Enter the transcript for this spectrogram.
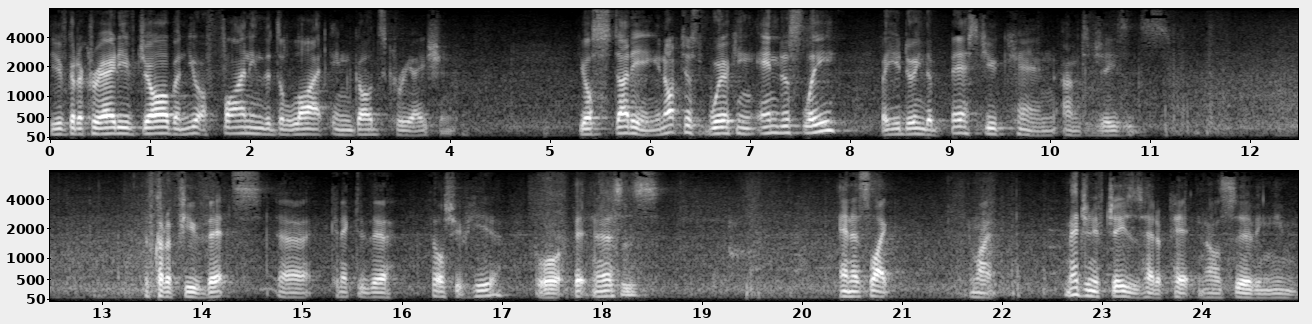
you've got a creative job and you are finding the delight in God's creation. You're studying. You're not just working endlessly, but you're doing the best you can unto Jesus. We've got a few vets uh, connected to their fellowship here, or vet nurses. And it's like, imagine if Jesus had a pet and I was serving him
